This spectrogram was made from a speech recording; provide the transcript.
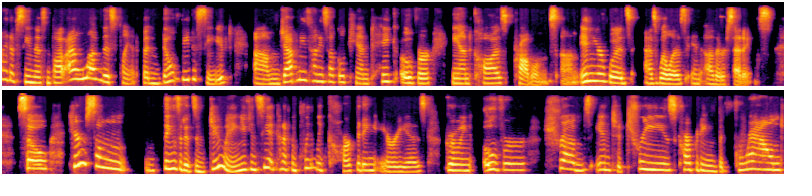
might have seen this and thought, I love this plant, but don't be deceived. Um, Japanese honeysuckle can take over and cause problems um, in your woods as well as in other settings. So here's some things that it's doing. You can see it kind of completely carpeting areas, growing over shrubs into trees, carpeting the ground.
